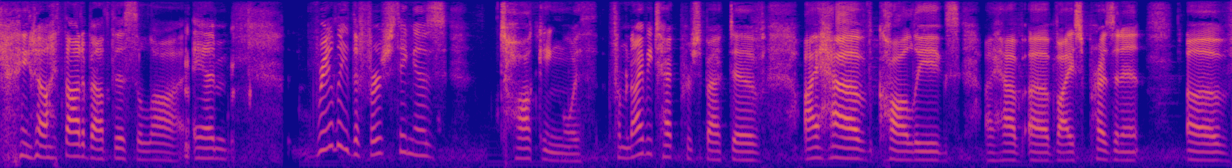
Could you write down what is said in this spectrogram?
you know, I thought about this a lot. And really, the first thing is talking with from an ivy tech perspective i have colleagues i have a vice president of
